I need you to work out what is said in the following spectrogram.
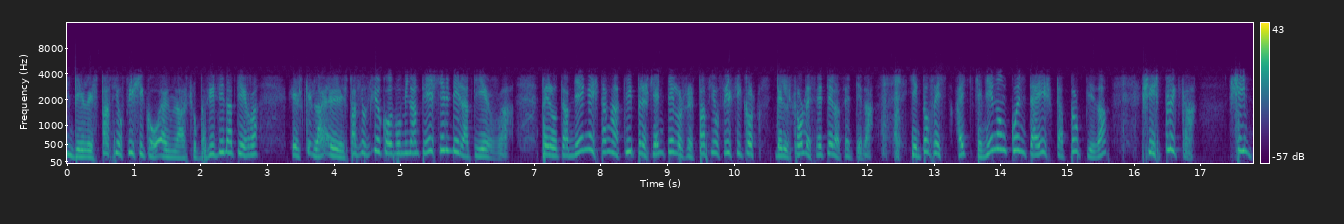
del espacio físico en la superficie de la Tierra es que el espacio físico dominante es el de la Tierra, pero también están aquí presentes los espacios físicos del Sol, etcétera, etcétera. Y entonces, teniendo en cuenta esta propiedad, se explica sin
